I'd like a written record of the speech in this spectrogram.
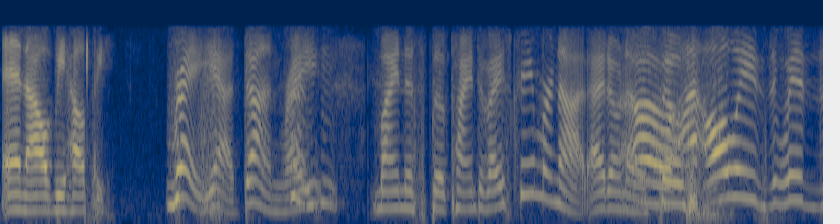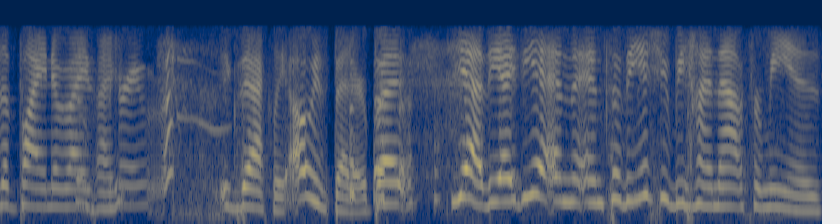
and I'll be healthy. Right yeah done right? Minus the pint of ice cream or not? I don't know. Oh, so I always with the pint of ice Right. cream. exactly always better. But yeah the idea and and so the issue behind that for me is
